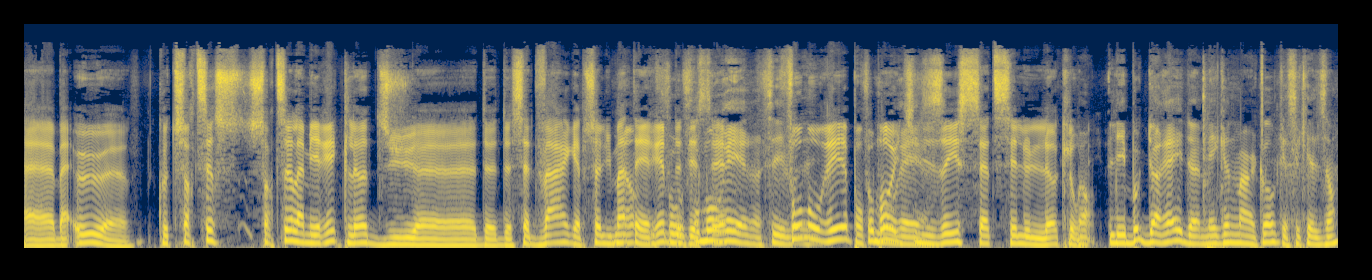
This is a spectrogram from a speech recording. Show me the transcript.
Euh, ben eux, euh, écoute, sortir sortir l'Amérique là du euh, de, de cette vague absolument Non, terrible il faut, de faut décès. mourir. c'est- Faut mourir pour Faut pas mourir. utiliser cette cellule-là clonée. Bon, les boucles d'oreilles de Meghan Markle, qu'est-ce qu'elles ont?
